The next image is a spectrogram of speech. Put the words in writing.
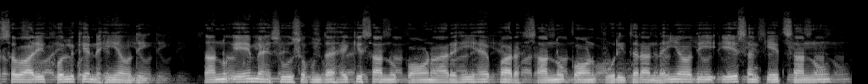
ਸਵਾਰੀ ਖੁੱਲ ਕੇ ਨਹੀਂ ਆਉਂਦੀ। ਸਾਨੂੰ ਇਹ ਮਹਿਸੂਸ ਹੁੰਦਾ ਹੈ ਕਿ ਸਾਨੂੰ ਪਾਉਣ ਆ ਰਹੀ ਹੈ ਪਰ ਸਾਨੂੰ ਪਾਉਣ ਪੂਰੀ ਤਰ੍ਹਾਂ ਨਹੀਂ ਆਉਂਦੀ ਇਹ ਸੰਕੇਤ ਸਾਨੂੰ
